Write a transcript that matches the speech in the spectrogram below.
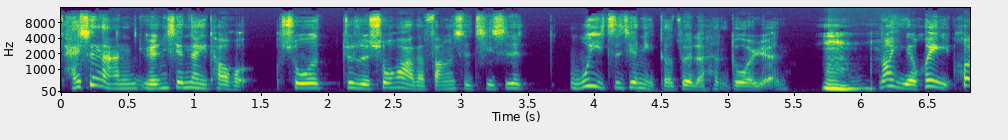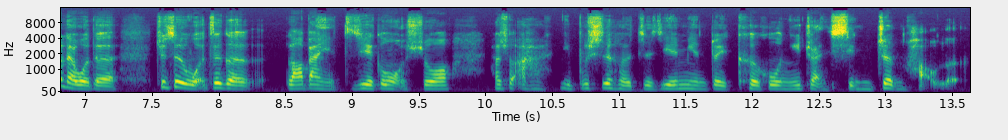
还是拿原先那一套说，就是说话的方式，其实。无意之间，你得罪了很多人，嗯，那也会后来我的就是我这个老板也直接跟我说，他说啊，你不适合直接面对客户，你转行政好了。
